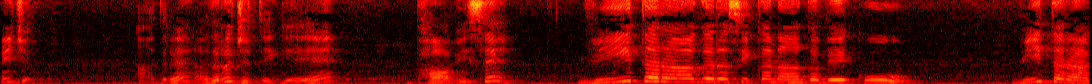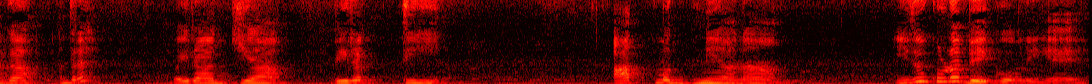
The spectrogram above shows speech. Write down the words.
ನಿಜ. ಆದರೆ ಅದರ ಜೊತೆಗೆ ಭಾವಿಸೆ, ವೀತರಾಗರಸಿಕನಾಗಬೇಕು. ವೀತರಾಗ ಅಂದರೆ ವೈರಾಗ್ಯ, ವಿರಕ್ತಿ, ಆತ್ಮಜ್ಞಾನ, ಇದು ಕೂಡ ಬೇಕು ಅವನಿಗೆ.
